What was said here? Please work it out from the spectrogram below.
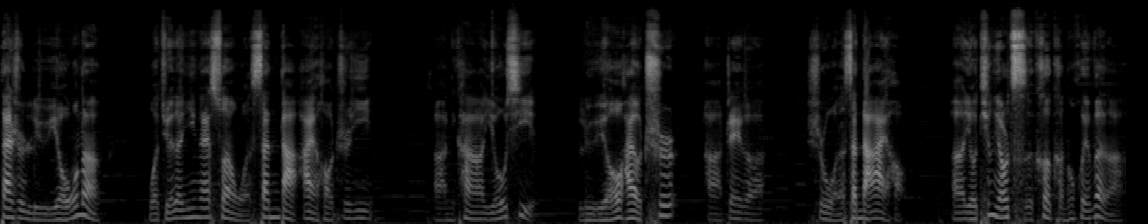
但是旅游呢，我觉得应该算我三大爱好之一。啊，你看啊，游戏、旅游还有吃啊，这个是我的三大爱好。呃，有听友此刻可能会问啊，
